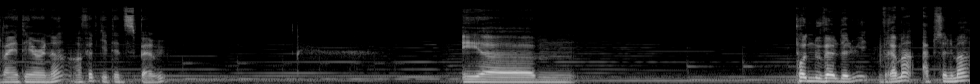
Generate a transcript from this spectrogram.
21 euh, ans, en fait, qu'il était disparu. Et euh, pas de nouvelles de lui. Vraiment, absolument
